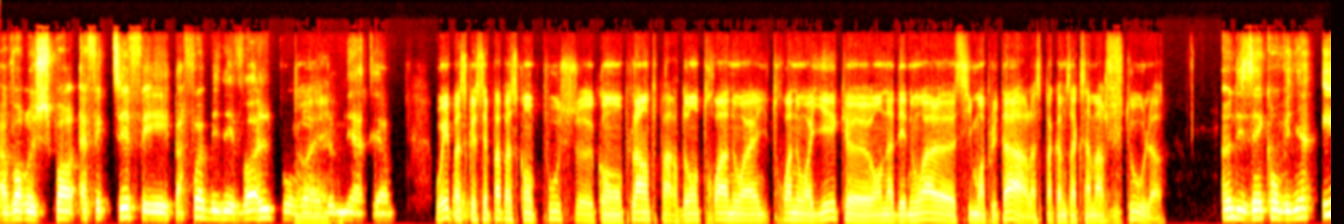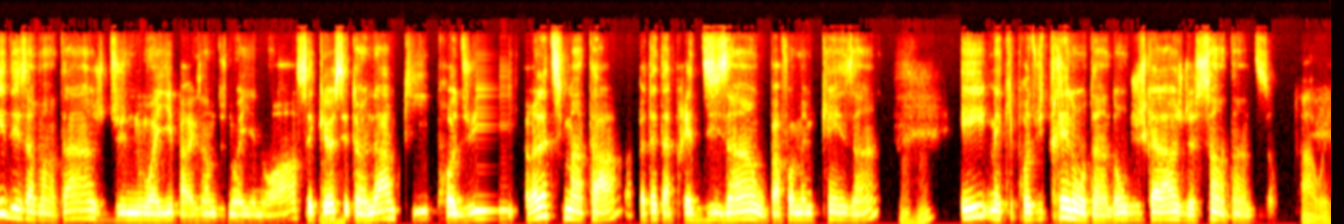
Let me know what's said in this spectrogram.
avoir un support affectif et parfois bénévole pour le mener à terme. Oui, parce que ce n'est pas parce qu'on pousse, euh, qu'on plante, pardon, trois, noyers, trois noyers qu'on a des noix euh, six mois plus tard. Ce n'est pas comme ça que ça marche du tout. Là. Un des inconvénients et des avantages du noyer, par exemple, du noyer noir, c'est que c'est un arbre qui produit relativement tard, peut-être après 10 ans ou parfois même 15 ans, mm-hmm. et, mais qui produit très longtemps, donc jusqu'à l'âge de 100 ans, disons. Ah oui.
